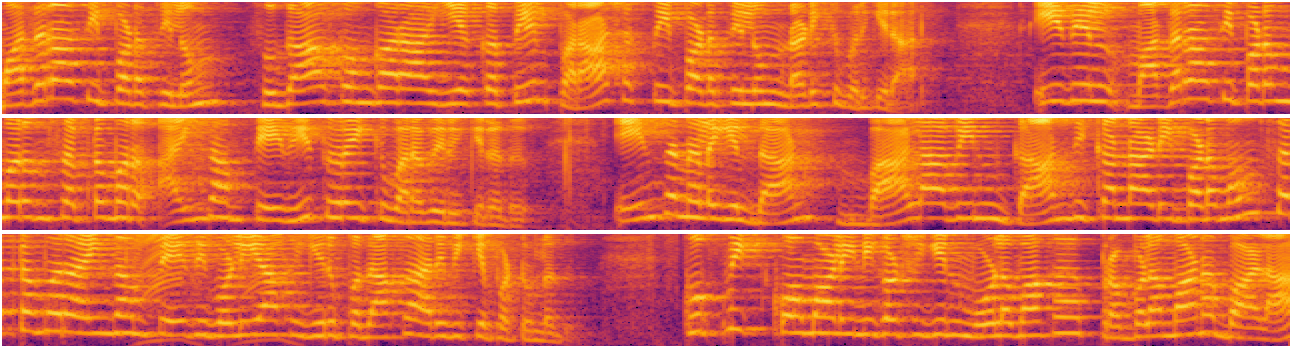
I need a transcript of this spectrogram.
மதராசி படத்திலும் சுதா கொங்காரா இயக்கத்தில் பராசக்தி படத்திலும் நடித்து வருகிறார். இதில் மதராசி படம் வரும் செப்டம்பர் ஐந்தாம் தேதி திரைக்கு வரவிருக்கிறது. இந்த நிலையில்தான் பாலாவின் காந்தி கண்ணாடி படமும் செப்டம்பர் ஐந்தாம் தேதி வெளியாக இருப்பதாக அறிவிக்கப்பட்டுள்ளது. குக்வித் கோமாளி நிகழ்ச்சியின் மூலமாக பிரபலமான பாலா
